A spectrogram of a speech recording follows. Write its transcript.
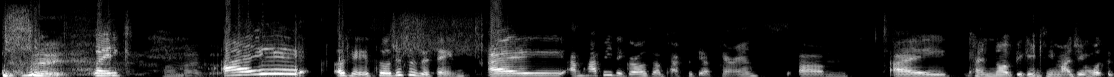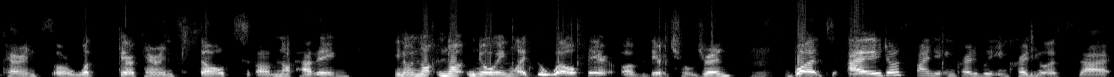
Hey. Like, Oh my god. I okay, so this is the thing. I I'm happy the girls are back with their parents. Um, I cannot begin to imagine what the parents or what their parents felt um, not having, you know, not not knowing like the welfare of their children. Hmm. But I just find it incredibly incredulous that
